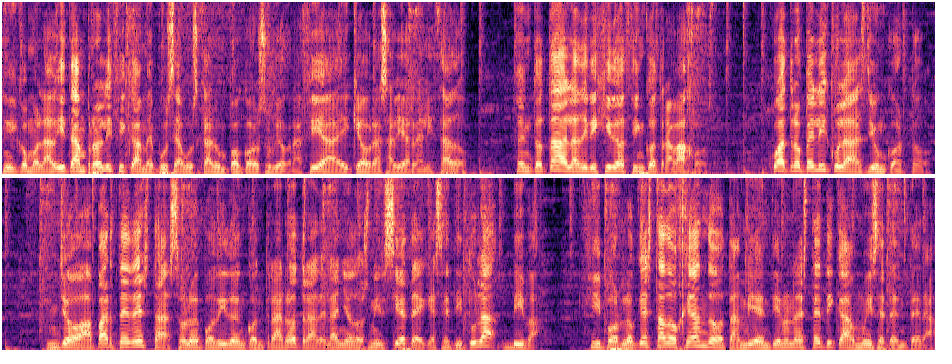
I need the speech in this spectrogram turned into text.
y como la vi tan prolífica me puse a buscar un poco su biografía y qué obras había realizado. En total ha dirigido 5 trabajos, 4 películas y un corto. Yo, aparte de esta, solo he podido encontrar otra del año 2007 que se titula Viva. Y por lo que he estado ojeando, también tiene una estética muy setentera.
